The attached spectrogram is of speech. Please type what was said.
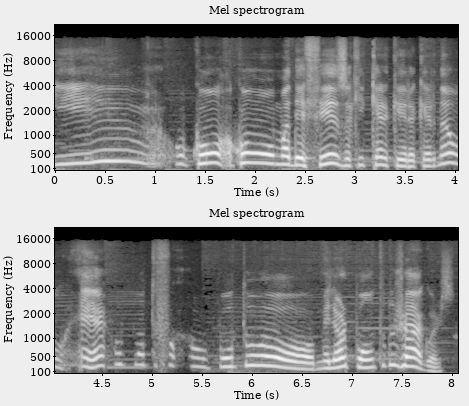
E com, com uma defesa que quer queira, quer não, é o ponto, o ponto o melhor ponto do Jaguars.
